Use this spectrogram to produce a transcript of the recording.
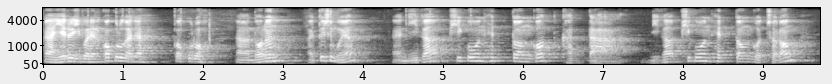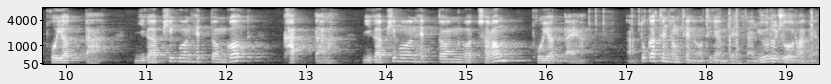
자, 얘를 이번에는 거꾸로 가자. 거꾸로. 아, 너는 아, 뜻이 뭐야? 아, 네가 피곤했던 것 같다. 네가 피곤했던 것처럼 보였다. 네가 피곤했던 것 같다. 네가 피곤했던 것처럼 보였다야. 아, 똑같은 형태는 어떻게 하면 돼? 자, you를 주어로 하면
